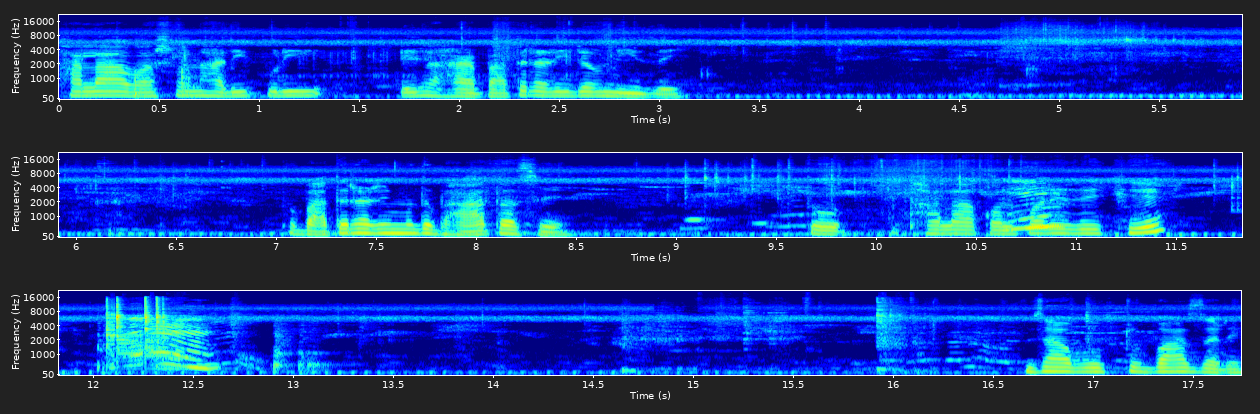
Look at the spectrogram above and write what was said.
থালা, বাসন, হাঁড়ি, পুরি, এই ভাতের হাঁড়িটাও নিয়ে যাই। তো ভাতের হাঁড়ির মধ্যে ভাত আছে। তো থালা কলপারে রেখে যাব একটু বাজারে।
